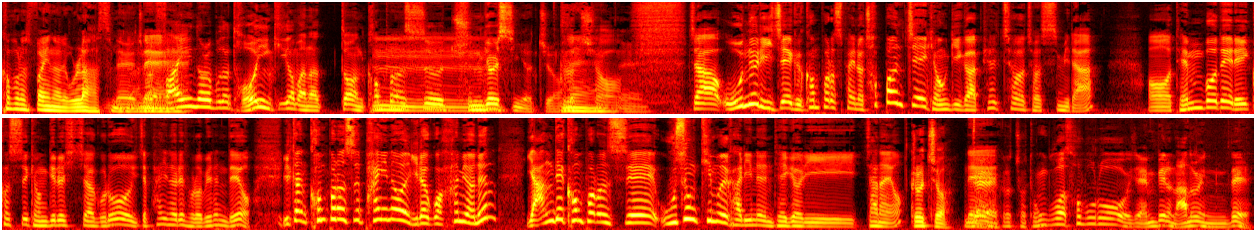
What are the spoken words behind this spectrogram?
컨퍼런스 파이널에 올라갔습니다. 네, 네. 파이널보다 더 인기가 많았던 컨퍼런스 음. 준결승이었죠. 그렇죠. 네. 자, 오늘 이제 그 컨퍼런스 파이널 첫 번째 경기가 펼쳐졌습니다. 어, 덴버 대 레이커스 경기를 시작으로 이제 파이널에 돌입을 했는데요. 일단 컨퍼런스 파이널이라고 하면은 양대 컨퍼런스의 우승팀을 가리는 대결이잖아요. 그렇죠. 네. 네. 그렇죠. 동부와 서부로 이제 NBA를 나눠 있는데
